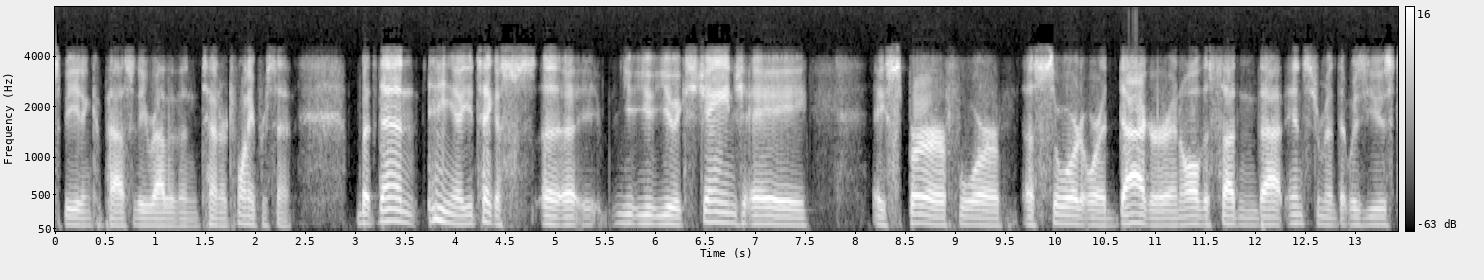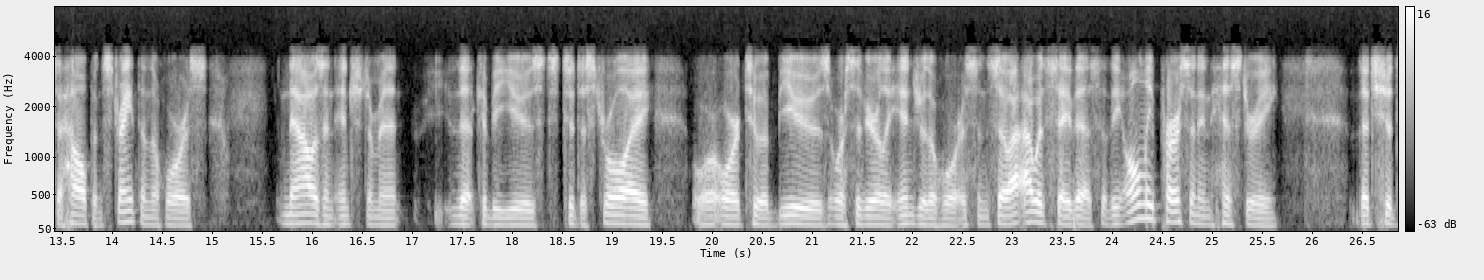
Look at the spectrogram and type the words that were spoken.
speed and capacity rather than 10 or 20 percent. But then you know you take a uh, uh, you, you exchange a a spur for a sword or a dagger, and all of a sudden that instrument that was used to help and strengthen the horse now is an instrument that could be used to destroy or, or to abuse or severely injure the horse. And so I, I would say this that the only person in history that should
